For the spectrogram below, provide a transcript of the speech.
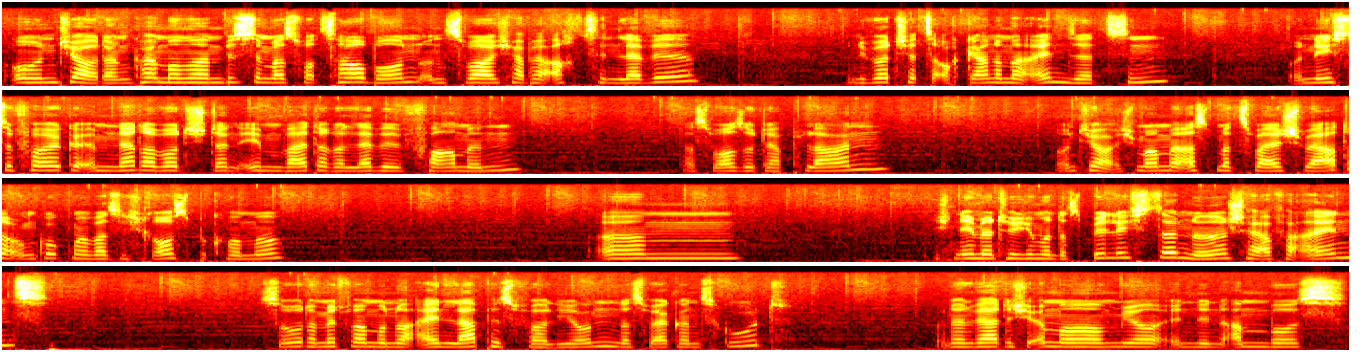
Und ja, dann können wir mal ein bisschen was verzaubern. Und zwar, ich habe ja 18 Level. Und die würde ich jetzt auch gerne mal einsetzen. Und nächste Folge im Nether würde ich dann eben weitere Level farmen. Das war so der Plan. Und ja, ich mache mir erstmal zwei Schwerter und guck mal, was ich rausbekomme. Ähm, ich nehme natürlich immer das billigste, ne? Schärfe 1. So, damit wir immer nur ein Lapis verlieren. Das wäre ganz gut. Und dann werde ich immer mir in den Amboss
